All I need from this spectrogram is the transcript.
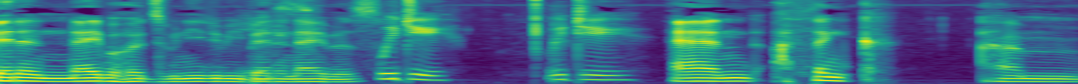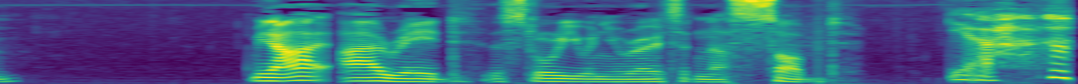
better neighborhoods, we need to be better neighbors. We do. We do. And I think, um, I mean, I, I read the story when you wrote it and I sobbed. Yeah.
